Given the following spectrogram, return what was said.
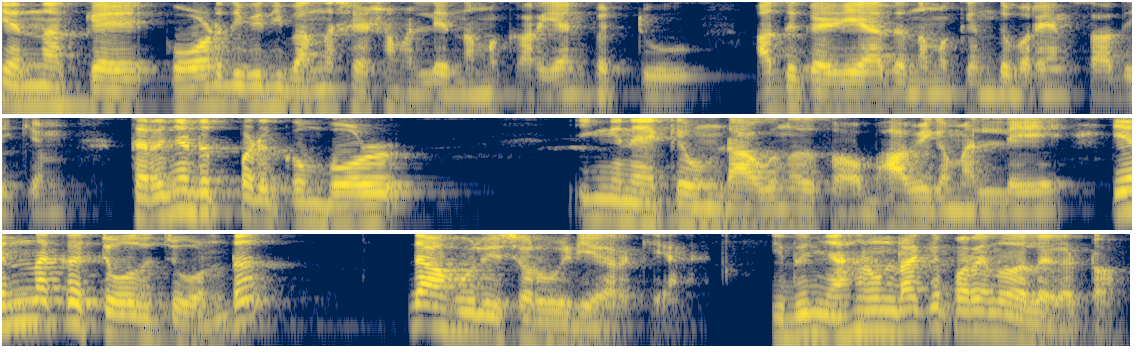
എന്നൊക്കെ കോടതി വിധി വന്ന ശേഷമല്ലേ നമുക്കറിയാൻ പറ്റൂ. അത് കഴിയാതെ നമുക്ക് എന്ത് പറയാൻ സാധിക്കും? തിരഞ്ഞെടുപ്പെടുക്കുമ്പോൾ ഇങ്ങനെയൊക്കെ ഉണ്ടാകുന്നത് സ്വാഭാവികമല്ലേ? എന്നൊക്കെ ചോദിച്ചുകൊണ്ട് രാഹുൽ ഈശ്വർ വീഡിയോ ഇറക്കിയാണ്. ഇത് ഞാൻ ഉണ്ടാക്കി പറയുന്നതല്ല കേട്ടോ.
